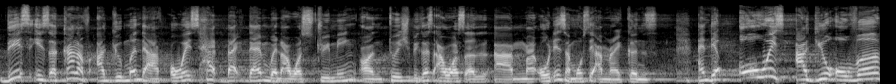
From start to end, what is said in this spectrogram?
this is a kind of argument that I've always had back then when I was streaming on Twitch because I was a, um, my audience are mostly Americans, and they always argue over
